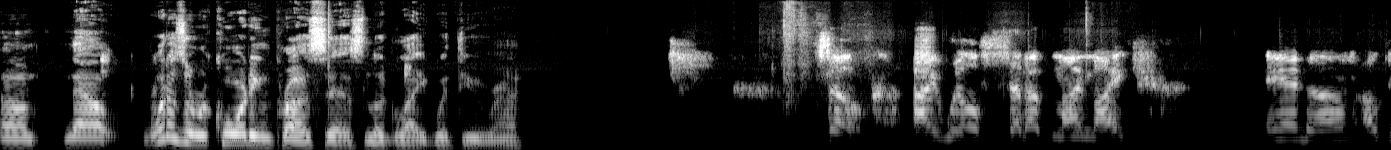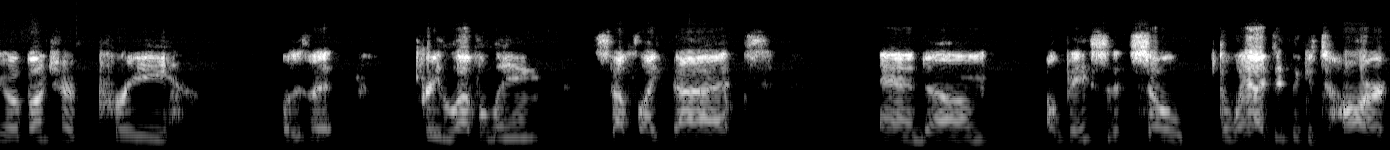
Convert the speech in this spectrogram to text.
Um, now, what does a recording process look like with you, Ryan? So I will set up my mic, and um, I'll do a bunch of pre, what is it, pre-leveling stuff like that, and um, I'll base it. So the way I did the guitar,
